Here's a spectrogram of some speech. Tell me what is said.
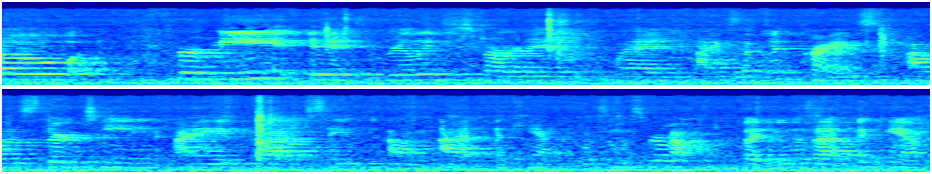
So, for me, it really started when I accepted Christ. I was 13. I got saved um, at a camp. It wasn't Whistler Mountain, but it was at a camp.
